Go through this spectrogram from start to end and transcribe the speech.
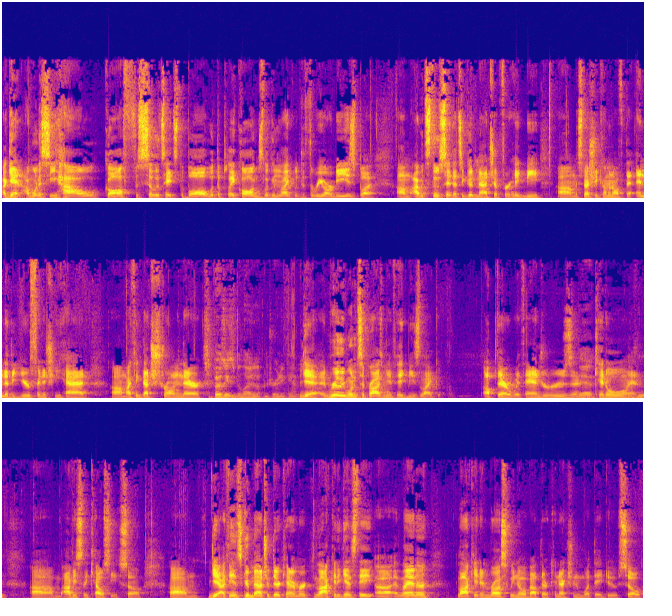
again, I want to see how Goff facilitates the ball, what the play calling is looking like with the three RBs, but um, I would still say that's a good matchup for Higbee, um, especially coming off the end of the year finish he had. Um, I think that's strong there. Suppose he's been lighting up in training camp. Yeah, it really wouldn't surprise me if Higbee's like up there with Andrews and Yeah. Kittle and um, obviously Kelce. So um, yeah, I think it's a good matchup there, Cameron. Lockett against the, uh, Atlanta. Lockett and Russ, we know about their connection and what they do. So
